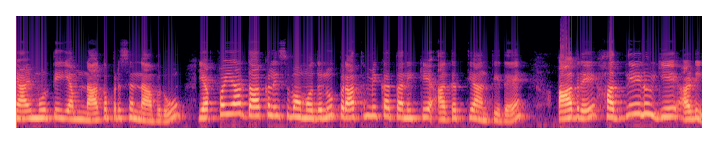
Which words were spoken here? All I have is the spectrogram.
ನ್ಯಾಯಮೂರ್ತಿ ಎಂ ನಾಗಪ್ರಸನ್ನ ಅವರು ಎಫ್ಐಆರ್ ದಾಖಲಿಸುವ ಮೊದಲು ಪ್ರಾಥಮಿಕ ತನಿಖೆ ಅಗತ್ಯ ಅಂತಿದೆ. ಆದರೆ ಹದಿನೇಳು ಎ ಅಡಿ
